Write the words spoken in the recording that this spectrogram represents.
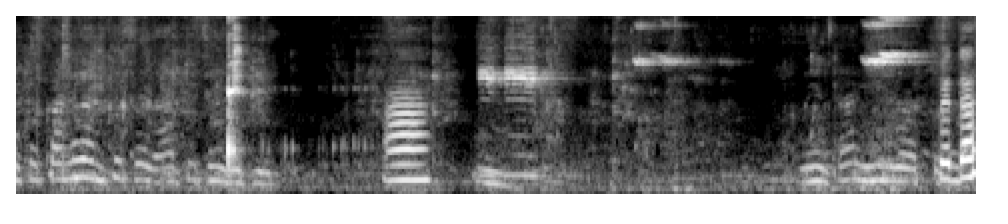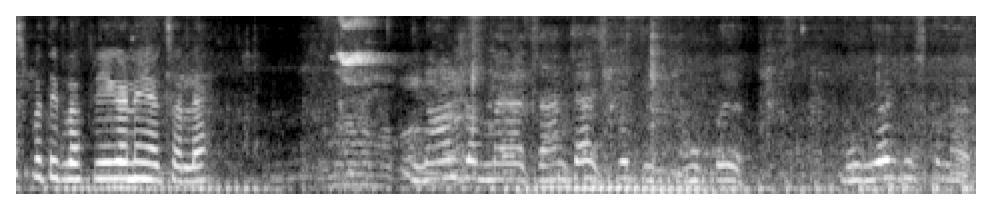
ఒక కన్ను కనిపిస్తుంది ఆఫీసులు పెద్ద ఆసుపత్రిలో ఫ్రీగానే ఇచ్చలే శాంతి ఆసుపత్రి ముప్పై మూడు వేలు తీసుకున్నారు?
